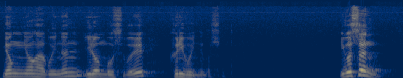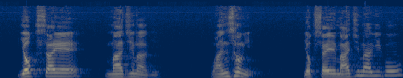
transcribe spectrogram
명령하고 있는 이런 모습을 그리고 있는 것입니다. 이것은 역사의 마지막이 완성이 역사의 마지막이고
